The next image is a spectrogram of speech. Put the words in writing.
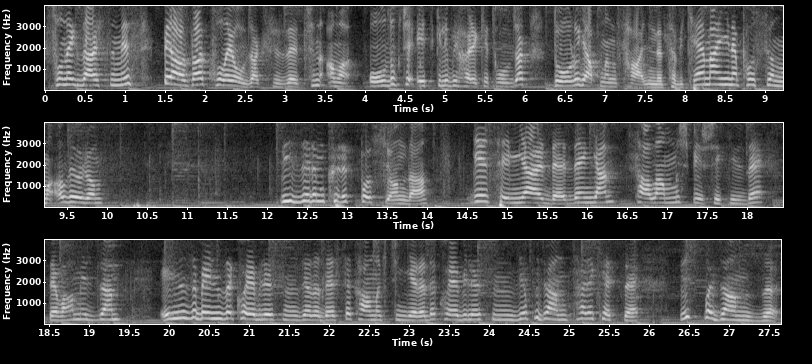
Son egzersizimiz biraz daha kolay olacak sizler için ama oldukça etkili bir hareket olacak. Doğru yapmanız halinde tabii ki. Hemen yine pozisyonumu alıyorum. Dizlerim kırık pozisyonda. Dirseğim yerde, dengem sağlanmış bir şekilde devam edeceğim. Elinizi belinize koyabilirsiniz ya da destek almak için yere de koyabilirsiniz. Yapacağınız harekette üst bacağınızı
